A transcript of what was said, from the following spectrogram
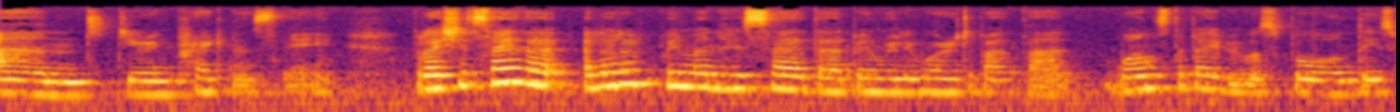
and during pregnancy. But I should say that a lot of women who said they had been really worried about that, once the baby was born, these,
